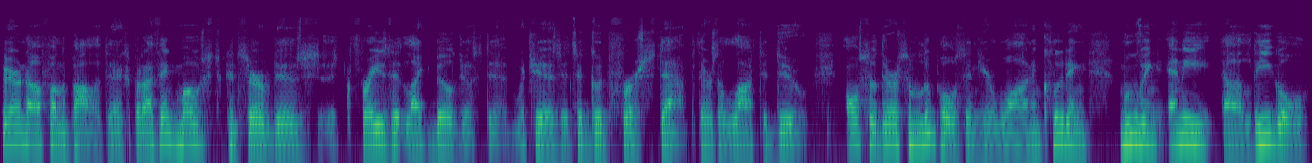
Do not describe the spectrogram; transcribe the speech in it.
Fair enough on the politics, but I think most conservatives phrase it like Bill just did, which is it's a good first step. There's a lot to do. Also, there are some loopholes in here, Juan, including moving any uh, legal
